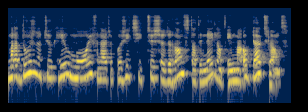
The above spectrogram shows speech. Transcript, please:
Maar dat doen ze natuurlijk heel mooi vanuit een positie tussen de Randstad in Nederland in, maar ook Duitsland.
